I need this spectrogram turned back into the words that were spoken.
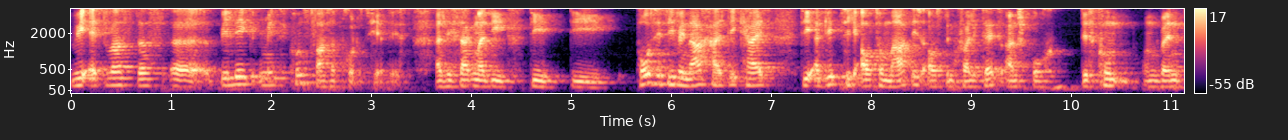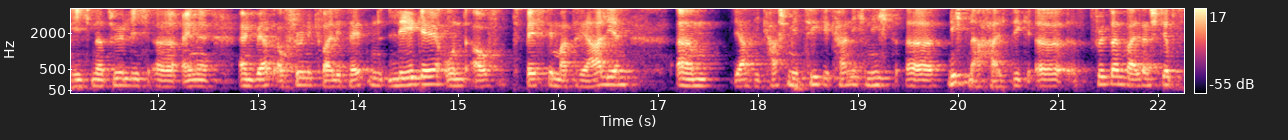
wie etwas, das äh, billig mit Kunstfaser produziert ist. Also ich sage mal, die, die, die positive Nachhaltigkeit, die ergibt sich automatisch aus dem Qualitätsanspruch des Kunden. Und wenn ich natürlich äh, eine, einen Wert auf schöne Qualitäten lege und auf beste Materialien, ähm, ja, die Kaschmir-Ziege kann ich nicht, äh, nicht nachhaltig äh, füttern, weil dann stirbt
